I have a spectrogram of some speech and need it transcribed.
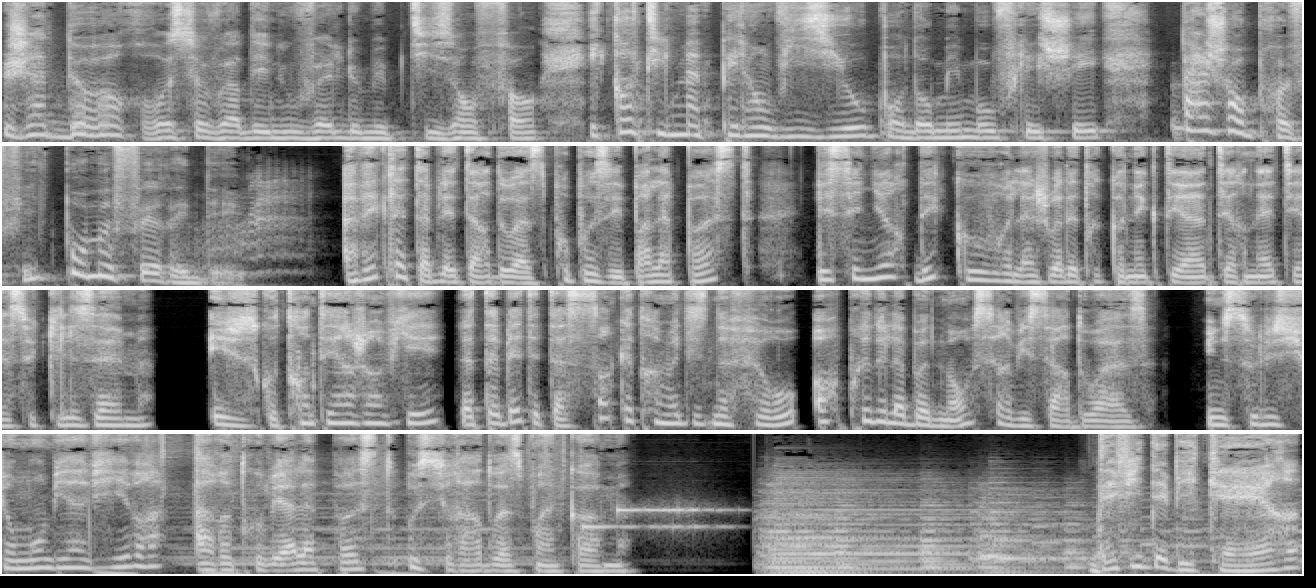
j'adore recevoir des nouvelles de mes petits-enfants. Et quand ils m'appellent en visio pendant mes mots fléchés, ben j'en profite pour me faire aider. Avec la tablette ardoise proposée par la Poste, les seniors découvrent la joie d'être connectés à Internet et à ce qu'ils aiment. Et jusqu'au 31 janvier, la tablette est à 199 euros hors prix de l'abonnement au service ardoise. Une solution mon bien vivre à retrouver à la Poste ou sur ardoise.com. David Abiker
